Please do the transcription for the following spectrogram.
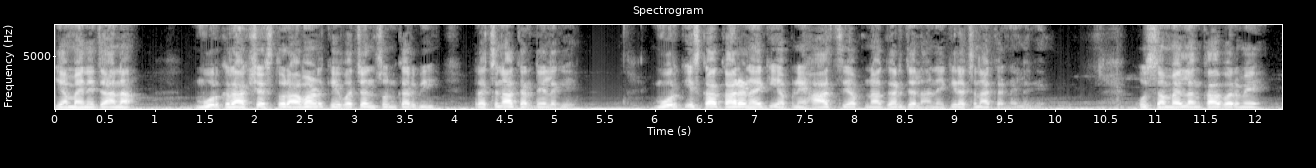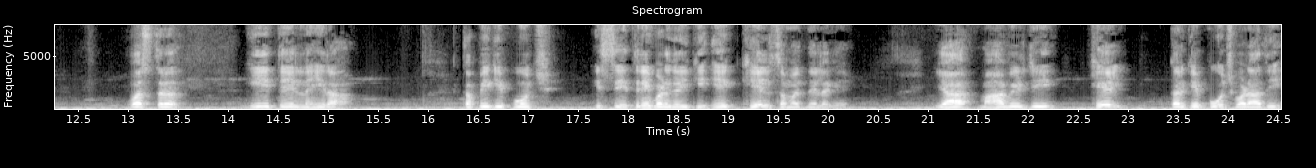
यह मैंने जाना। मूर्ख राक्षस तो रावण के वचन सुनकर भी रचना करने लगे। मूर्ख इसका कारण है कि अपने हाथ से अपना घर जलाने की रचना करने लगे। उस समय लंका भर में वस्त्र, घी, तेल नहीं रहा। कपी की पूंछ इससे इतनी बढ़ गई कि एक खेल समझने लगे। या महावीर जी खेल करके पूंछ बढ़ा दी,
